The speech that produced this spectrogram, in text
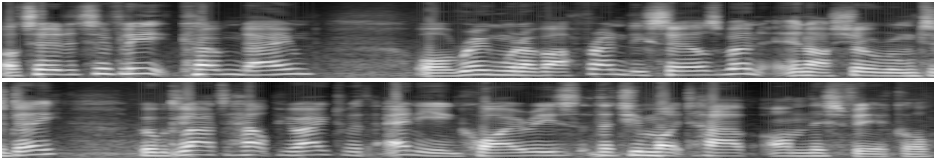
Alternatively come down or ring one of our friendly salesmen in our showroom today who will be glad to help you out with any inquiries that you might have on this vehicle.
